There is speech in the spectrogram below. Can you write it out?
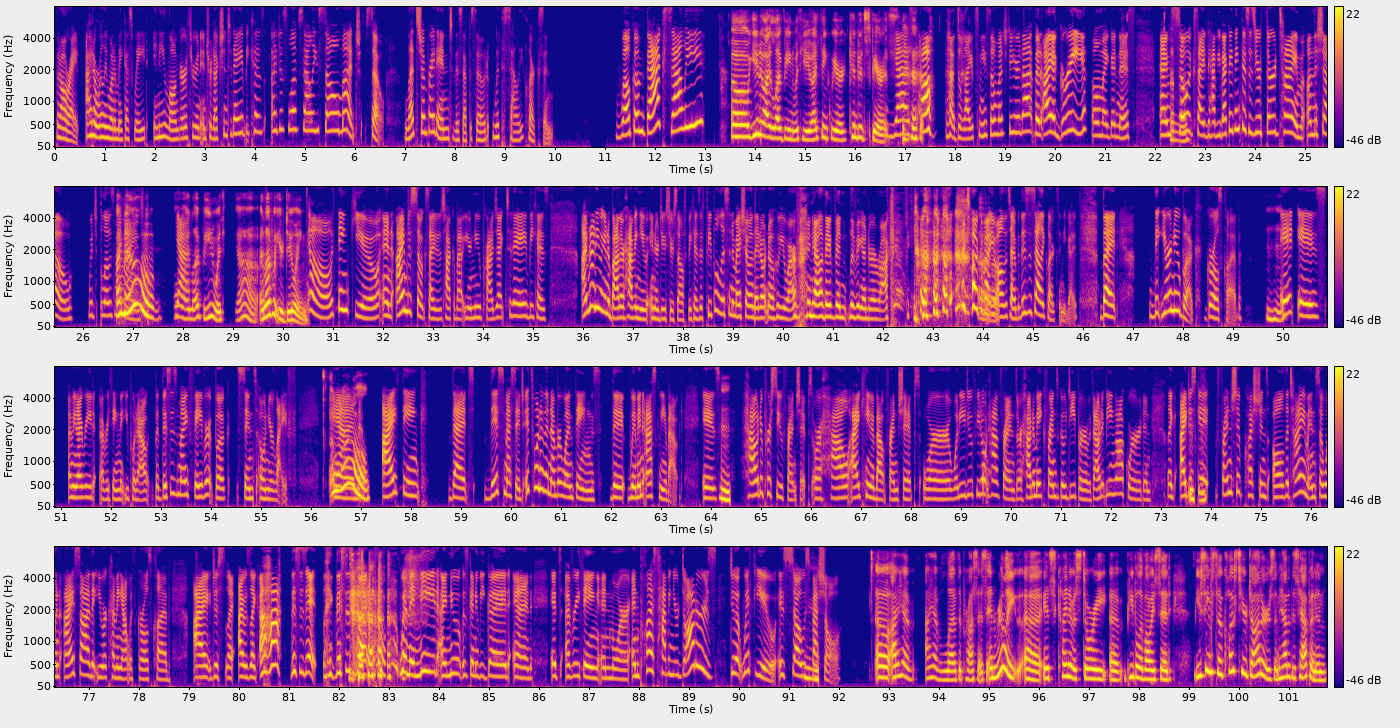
But all right, I don't really want to make us wait any longer through an introduction today because I just love Sally so much. So let's jump right into this episode with Sally Clarkson. Welcome back, Sally. Oh, you know I love being with you. I think we are kindred spirits. Yes. oh, that delights me so much to hear that. But I agree. Oh my goodness. I'm uh-huh. so excited to have you back. I think this is your third time on the show, which blows my I mind. I know. Yeah. Oh, I love being with you. Yeah. I love what you're doing. Oh, thank you. And I'm just so excited to talk about your new project today because I'm not even going to bother having you introduce yourself because if people listen to my show and they don't know who you are by now, they've been living under a rock because I talk about uh, you all the time. But this is Sally Clarkson, you guys. But the, your new book, Girls Club, mm-hmm. it is I mean, I read everything that you put out, but this is my favorite book since Own Your Life. Oh, and wow. I think that this message, it's one of the number one things that women ask me about is mm. How to pursue friendships or how I came about friendships or what do you do if you don't have friends or how to make friends go deeper without it being awkward. And like I just mm-hmm. get friendship questions all the time. And so when I saw that you were coming out with Girls Club I just like I was like aha this is it. Like this is what women need. I knew it was going to be good. And it's everything and more. And plus having your daughters do it with you is so mm-hmm. special. Oh, I have I have loved the process, and really, uh, it's kind of a story. Of, people have always said, "You seem so close to your daughters, and how did this happen?" And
